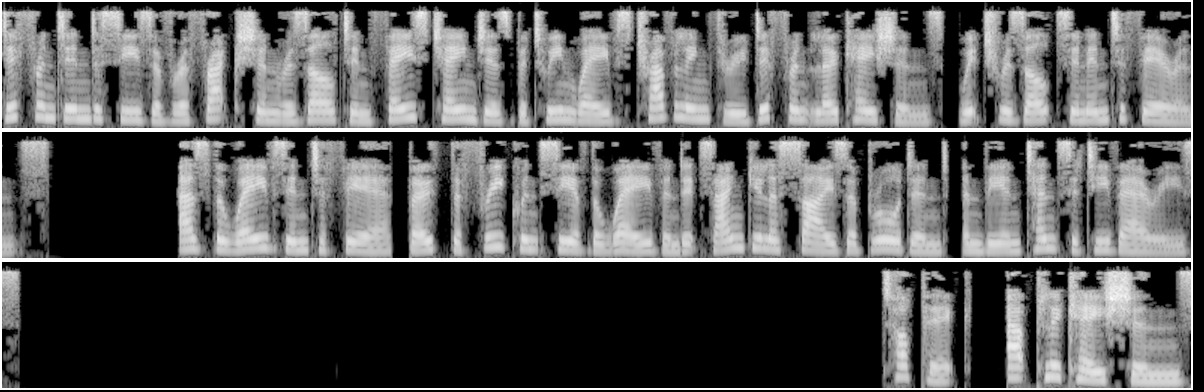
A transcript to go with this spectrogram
Different indices of refraction result in phase changes between waves traveling through different locations, which results in interference. As the waves interfere, both the frequency of the wave and its angular size are broadened, and the intensity varies. Topic: Applications.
